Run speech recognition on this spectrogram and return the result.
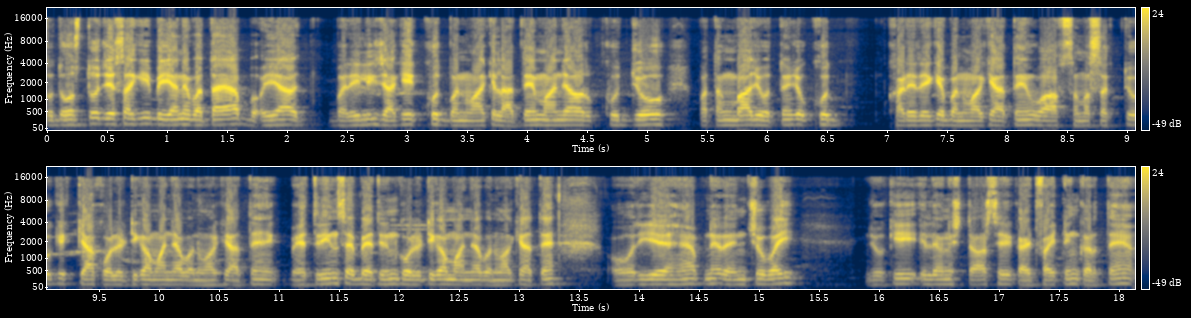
तो दोस्तों जैसा कि भैया ने बताया भैया बरेली जाके खुद बनवा के लाते हैं मांझा और खुद जो पतंगबाज होते हैं जो खुद खड़े रह के बनवा के आते हैं वो आप समझ सकते हो कि क्या क्वालिटी का मांझा बनवा के आते हैं। बेहतरीन से बेहतरीन क्वालिटी का मांझा बनवा के आते हैं। और ये हैं अपने रेंचो भाई जो कि इलेवन स्टार से काइट फाइटिंग करते हैं।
